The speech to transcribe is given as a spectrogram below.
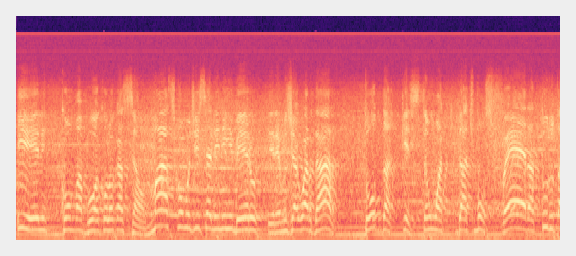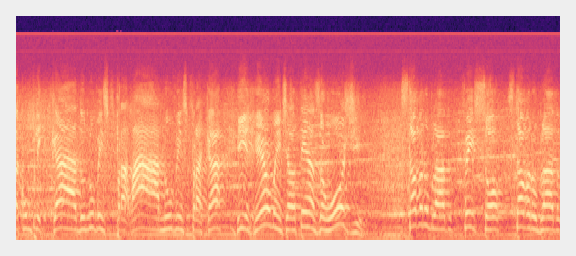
e ele com uma boa colocação. Mas como disse Aline Ribeiro, teremos de aguardar toda a questão da atmosfera, tudo tá complicado, nuvens para lá, nuvens para cá, e realmente ela tem razão hoje. Estava nublado, fez sol, estava nublado,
